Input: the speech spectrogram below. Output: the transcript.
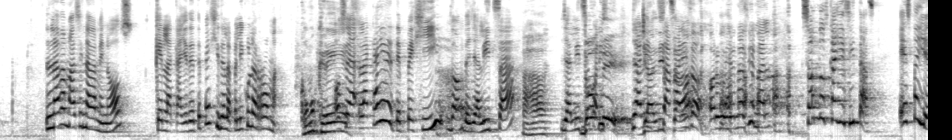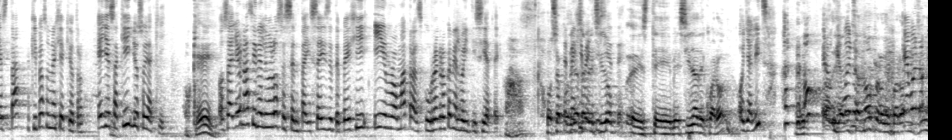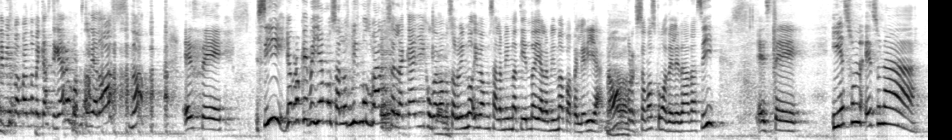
nada más y nada menos que en la calle de Tepeji, de la película Roma. ¿Cómo crees? O sea, la calle de Tepeji, donde Yalitza, Ajá. Yalitza, ¿Dónde? Aparicio- Yalitza, Yalitza. Aparicio, Orgullo Nacional, son dos callecitas. Esta y esta, aquí pasa un eje, aquí otro. Ella es aquí, yo soy aquí. Ok. O sea, yo nací en el número 66 de Tepeji y Roma transcurre creo que en el 27. Ajá. O sea, podrías Tepeji haber sido 27. este, vecina de Cuarón. O Yalitza. de Yalitza no, pero de Cuarón Qué bueno sí. que mis papás no me castigaron porque estuve a dos, ¿no? Este, sí, yo creo que veíamos a los mismos vagos en la calle y jugábamos Claro. a lo mismo, íbamos a la misma tienda y a la misma papelería, ¿no? Ajá. Porque somos como de la edad así. Este, y es un, es una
